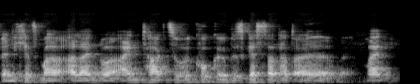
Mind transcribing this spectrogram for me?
wenn ich jetzt mal allein nur einen Tag zurückgucke, bis gestern hat äh, mein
